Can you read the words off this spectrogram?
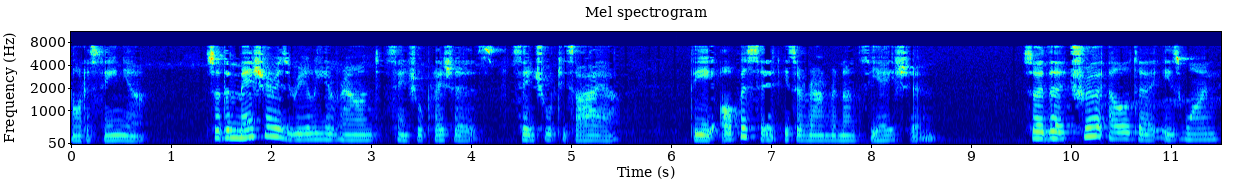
not a senior. So the measure is really around sensual pleasures, sensual desire. The opposite is around renunciation. So the true elder is one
